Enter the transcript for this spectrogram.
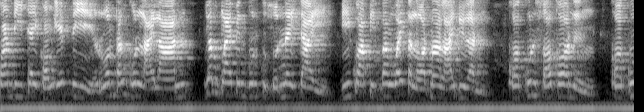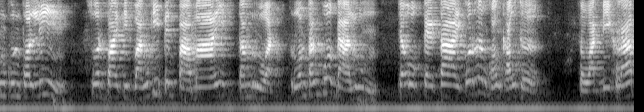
ความดีใจของ FC รวมทั้งคนหลายล้าน ย่อมกลายเป็นบุญกุศลในใจ ดีกว่าปิดบังไว้ตลอดมาหลายเดือน ขอบคุณสคหนึ่งขอบคุณคุณพอลลี่ ส่วนฝ่ายผิดหวังที่เป็นป่าไม้ตำรวจ รวมทั้งพวกด่าลุง จะอกแตกตายก็เรื่องของเขาเถอะ สวัสดีครับ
